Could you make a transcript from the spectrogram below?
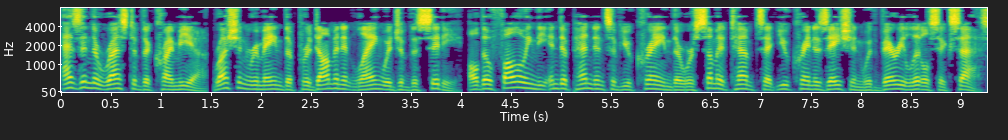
As in the rest of the Crimea, Russian remained the predominant language of the city, although following the independence of Ukraine there were some attempts at Ukrainization with very little success.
